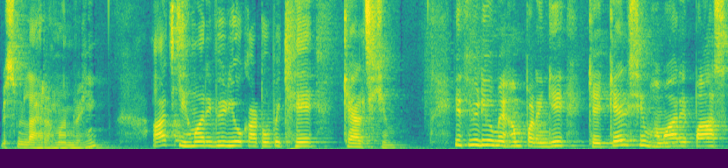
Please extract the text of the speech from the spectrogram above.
बिस्मिल्लाहिर्रहमानिर्रहीम। आज की हमारी वीडियो का टॉपिक है कैल्शियम। इस वीडियो में हम पढ़ेंगे कि कैल्शियम हमारे पास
